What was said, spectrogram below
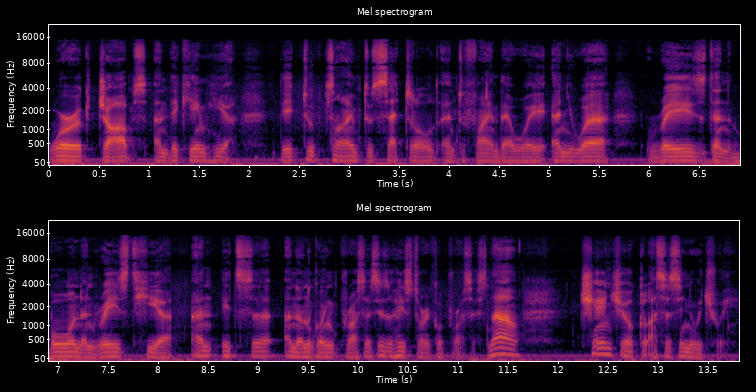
work, jobs, and they came here. They took time to settle and to find their way, and you were raised and born and raised here, and it's uh, an ongoing process. It's a historical process. Now, change your classes in which way?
